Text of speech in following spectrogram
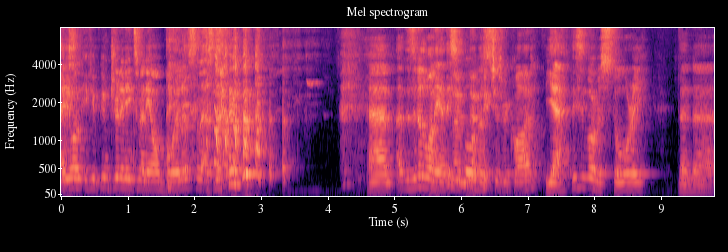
Anyone, if you've been drilling into any old boilers, let us know. um, and there's another one here. This no, is more no of a pictures required. Yeah, this is more of a story than uh,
